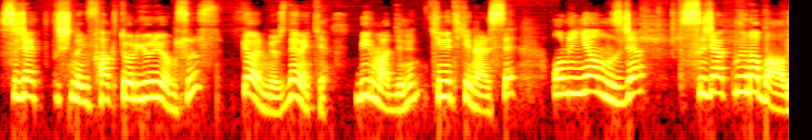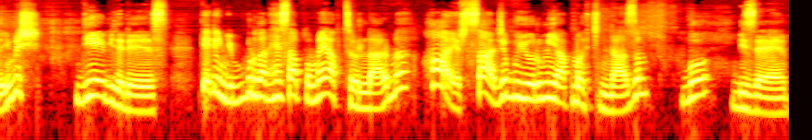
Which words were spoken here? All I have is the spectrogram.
Sıcaklık dışında bir faktör görüyor musunuz? Görmüyoruz. Demek ki bir maddenin kinetik enerjisi onun yalnızca sıcaklığına bağlıymış diyebiliriz. Dediğim gibi buradan hesaplama yaptırırlar mı? Hayır. Sadece bu yorumu yapmak için lazım. Bu bize.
